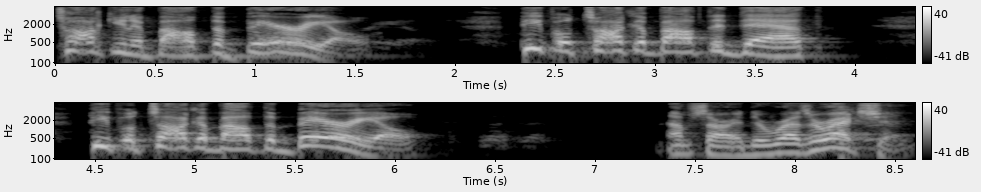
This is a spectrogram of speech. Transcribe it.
talking about the burial. People talk about the death, people talk about the burial. I'm sorry, the resurrection.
